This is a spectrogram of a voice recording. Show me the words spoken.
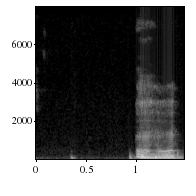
Mhm.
